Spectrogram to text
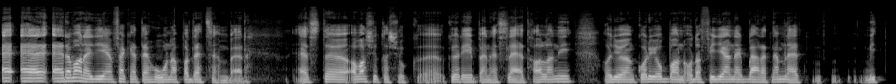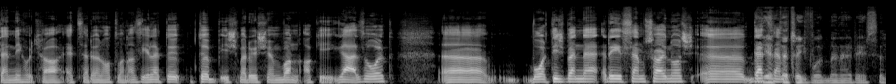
e e erre van egy ilyen fekete hónap a december. Ezt a vasutasok körében ezt lehet hallani, hogy olyankor jobban odafigyelnek, bár hát nem lehet mit tenni, hogyha egyszerűen ott van az illető. Több ismerősöm van, aki gázolt. Volt is benne részem sajnos. Decem... Érted, hogy volt benne részed?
